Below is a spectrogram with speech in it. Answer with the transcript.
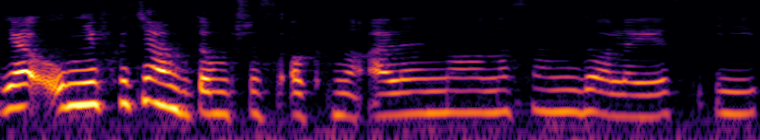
Ja u mnie wchodziłam w dom przez okno, ale no na samym dole jest i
